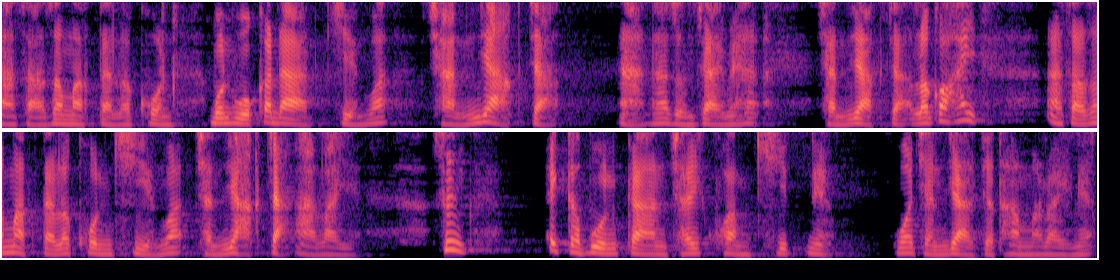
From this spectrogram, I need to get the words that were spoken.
อาสาสมัครแต่ละคน บนหัวกระดาษเขียนว่าฉันอยากจะน่าสนใจไหมฮะฉันอยากจะแล้วก็ให้อาสาสมัครแต่ละคนเขียนว่าฉันอยากจะอะไร ซึ่ง ไอ้กระบวนการใช้ความคิดเนี่ยว่าฉันอยากจะทำอะไรเนี่ย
